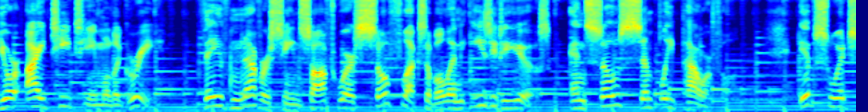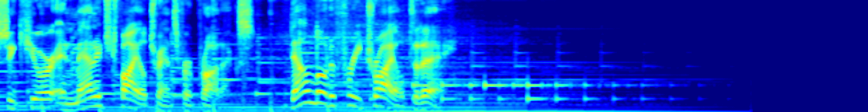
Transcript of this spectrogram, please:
Your IT team will agree they've never seen software so flexible and easy to use and so simply powerful. Ipswitch secure and managed file transfer products. Download a free trial today.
